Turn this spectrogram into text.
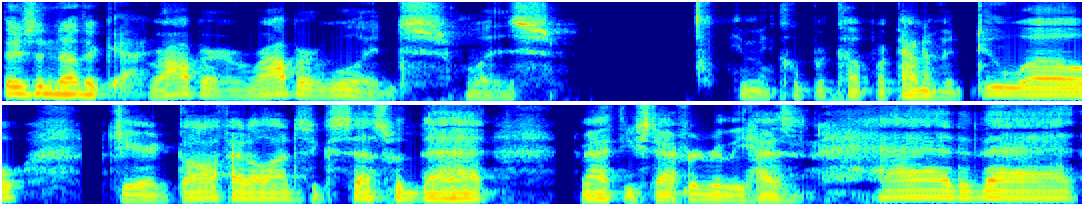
There's another guy. Robert Robert Woods was him and Cooper Kupp were kind of a duo. Jared Goff had a lot of success with that. Matthew Stafford really hasn't had that.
